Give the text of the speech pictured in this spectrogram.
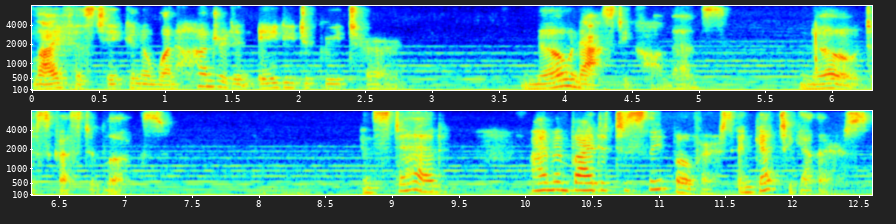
life has taken a 180 degree turn. No nasty comments, no disgusted looks. Instead, I'm invited to sleepovers and get togethers.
